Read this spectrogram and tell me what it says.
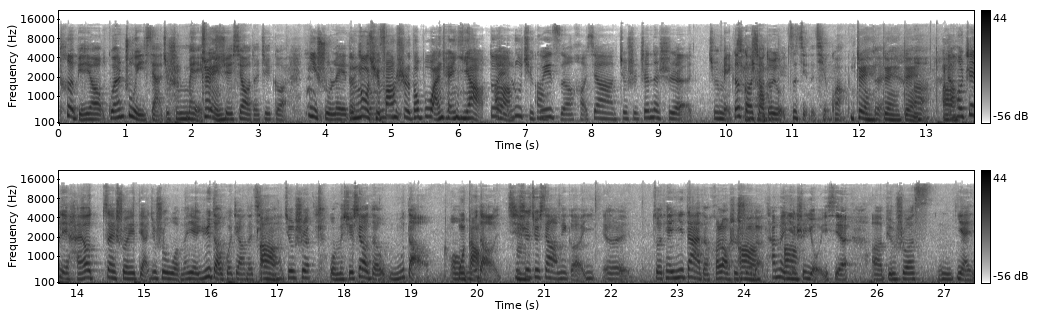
特别要关注一下，就是每个学校的这个艺术类的录取方式都不完全一样。对，嗯录取规则好像就是真的是，就是每个高校都有自己的情况。对对对对，嗯，嗯然后这里还要再说一点，就是我们也遇到过这样的情况，啊。就是我们学校的舞蹈，哦、舞蹈其实就像那个一、呃，昨天一大的何老师说的，啊他们也是有一些、呃，比如说嗯眼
